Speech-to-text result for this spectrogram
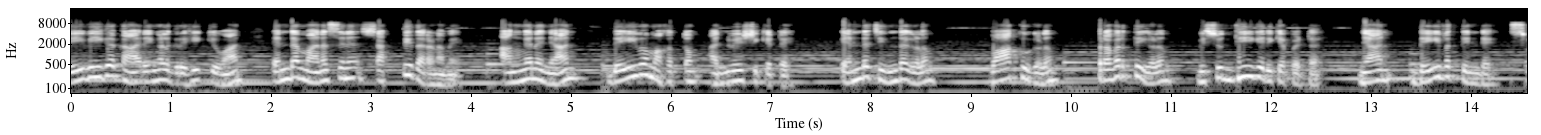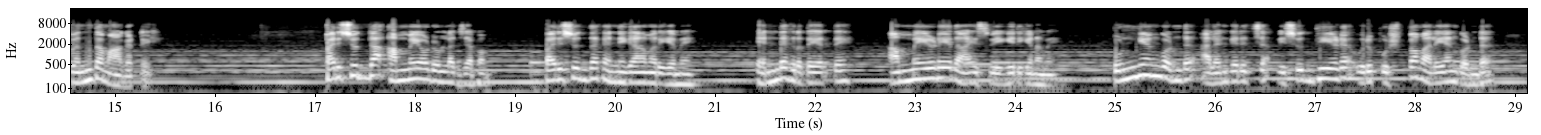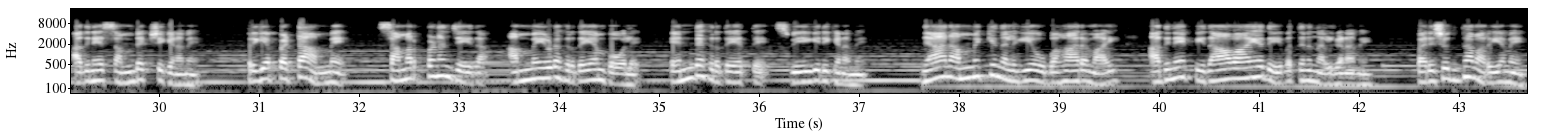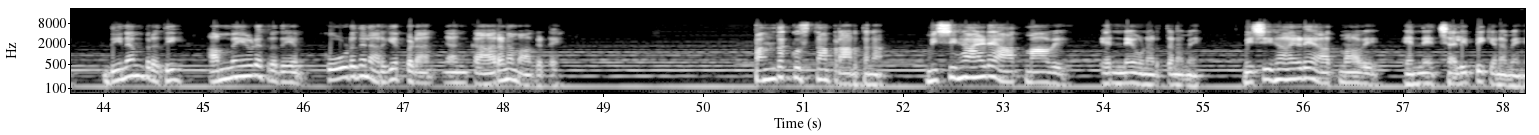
ദൈവീക കാര്യങ്ങൾ ഗ്രഹിക്കുവാൻ എന്റെ മനസ്സിന് ശക്തി തരണമേ. അങ്ങനെ ഞാൻ ദൈവമഹത്വം അന്വേഷിക്കട്ടെ. എന്റെ ചിന്തകളും വാക്കുകളും പ്രവൃത്തികളും വിശുദ്ധീകരിക്കപ്പെട്ട് ഞാൻ ദൈവത്തിന്റെ സ്വന്തമാകട്ടെ. പരിശുദ്ധ അമ്മയോടുള്ള ജപം. പരിശുദ്ധ കന്യകാമറിയമേ എന്റെ ഹൃദയത്തെ അമ്മയുടേതായി സ്വീകരിക്കണമേ. പുണ്യം കൊണ്ട് അലങ്കരിച്ച വിശുദ്ധിയുടെ ഒരു പുഷ്പമലയം കൊണ്ട് അതിനെ സംരക്ഷിക്കണമേ. പ്രിയപ്പെട്ട അമ്മേ സമർപ്പണം ചെയ്ത അമ്മയുടെ ഹൃദയം പോലെ എന്റെ ഹൃദയത്തെ സ്വീകരിക്കണമേ. ഞാൻ അമ്മയ്ക്ക് നൽകിയ ഉപഹാരമായി അതിനെ പിതാവായ ദൈവത്തിന് നൽകണമേ. പരിശുദ്ധ മറിയമേ ദിനം പ്രതി അമ്മയുടെ ഹൃദയം കൂടുതൽ അറിയപ്പെടാൻ ഞാൻ കാരണമാകട്ടെ. പന്തക്കുസ്ത പ്രാർത്ഥന. മിശിഹായുടെ ആത്മാവെ എന്നെ ഉണർത്തണമേ. മിശിഹായുടെ ആത്മാവെ എന്നെ ചലിപ്പിക്കണമേ.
